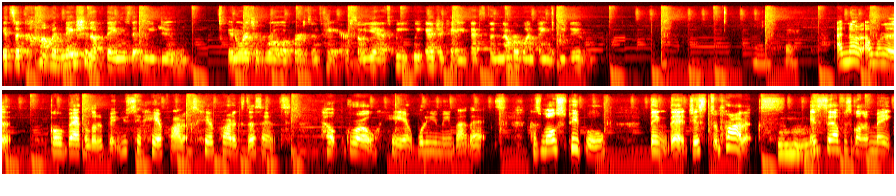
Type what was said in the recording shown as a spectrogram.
it's a combination of things that we do in order to grow a person's hair. So yes, we we educate. That's the number one thing that we do. Okay, I know. I want to go back a little bit. You said hair products. Hair products doesn't help grow hair. What do you mean by that? because most people think that just the products Mhm. itself is going to make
